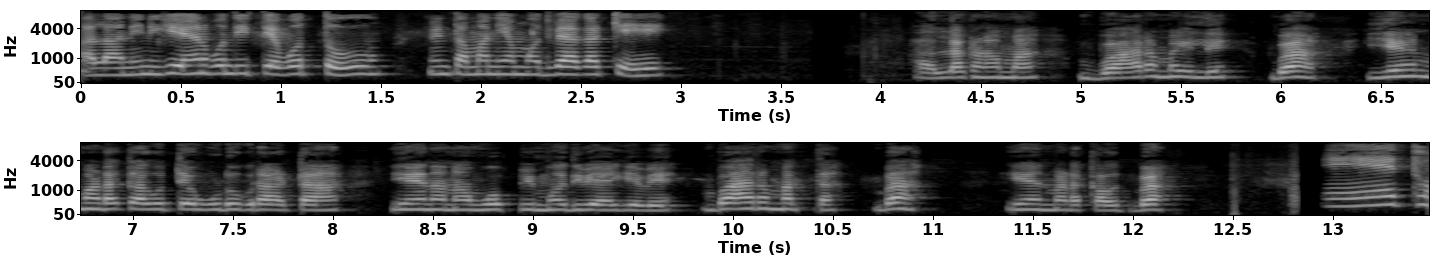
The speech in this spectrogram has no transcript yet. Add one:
ಅಲ್ಲ ನಿನಗೆ ಏನು ಬಂದಿತ್ತೆ ಒತ್ತು ಇಂಥ ಮನೆಯ ಮದುವೆ ಆಗಕ್ಕೆ? ಅಲ್ಲ ಕಣಮ್ಮ ಬಾರಮ್ಮ ಇಲ್ಲಿ. ಬಾ ಏನ್ ಮಾಡಕ್ಕಾಗುತ್ತೆ ಹುಡುಗರಾಟ? ಏನನ ಒಪ್ಪಿ ಮದುವೆ ಆಗಿವೆ? ಬಾರ ಮತ್ತ ಬಾ. ಏನ್ ಮಾಡಕ್ಕಾಗುತ್ತೆ? ಬಾ. ಏ ಥೋ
